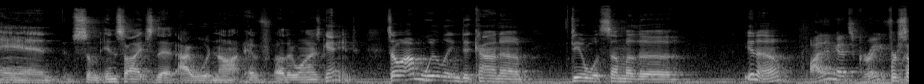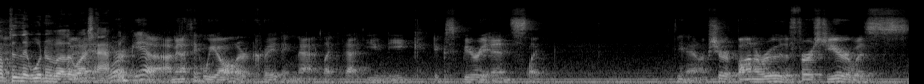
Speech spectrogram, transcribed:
and some insights that I would not have otherwise gained. So I'm willing to kind of deal with some of the, you know, I think that's great for something it- that wouldn't have otherwise happened. work- Yeah, I mean, I think we all are craving that, like that unique experience. Like, you know, I'm sure Bonnaroo the first year was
